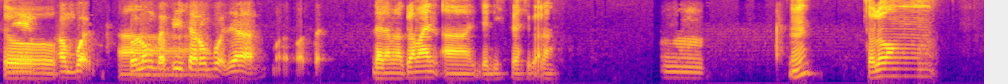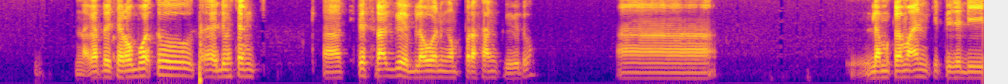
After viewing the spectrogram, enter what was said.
So, yeah, um, buat tolong uh, tapi cara robot je lah. Dan lama kelamaan uh, jadi stres jugalah. Hmm. Hmm? Tolong nak kata cara buat tu dia macam uh, kita struggle berlawan dengan prasangka tu. Uh, lama kelamaan kita jadi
